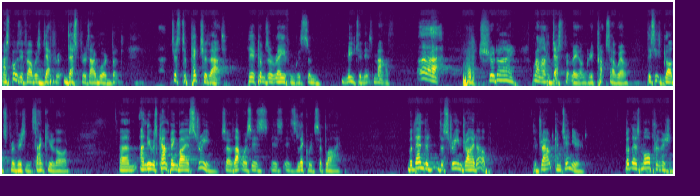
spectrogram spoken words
I suppose if I was desperate, desperate, I would, but just to picture that, here comes a raven with some meat in its mouth. Ah, should I? Well, I'm desperately hungry. Perhaps I will. This is God's provision. Thank you, Lord. Um, and he was camping by a stream, so that was his, his, his liquid supply. But then the, the stream dried up, the drought continued. But there's more provision.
